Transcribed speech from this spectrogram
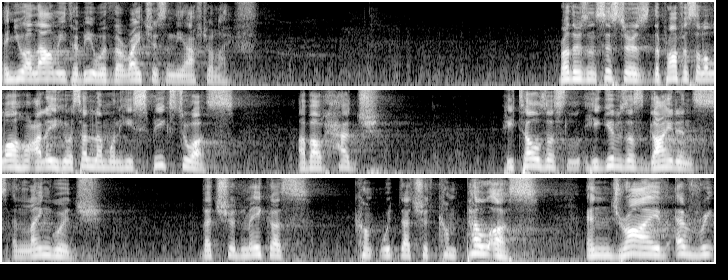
and you allow me to be with the righteous in the afterlife. Brothers and sisters, the Prophet ﷺ, when he speaks to us about Hajj, he tells us, He gives us guidance and language that should make us, com- that should compel us and drive every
